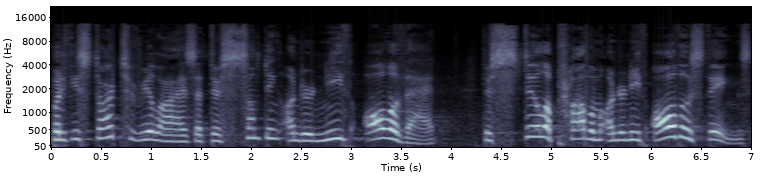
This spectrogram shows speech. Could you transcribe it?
But if you start to realize that there's something underneath all of that, there's still a problem underneath all those things,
